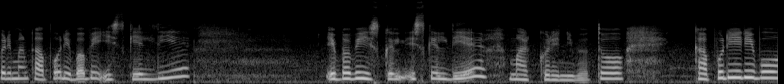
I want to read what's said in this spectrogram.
পরিমাণ কাপড় এভাবে স্কেল দিয়ে এভাবে স্কেল স্কেল দিয়ে মার্ক করে নিব। তো কাপড়ের এবং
